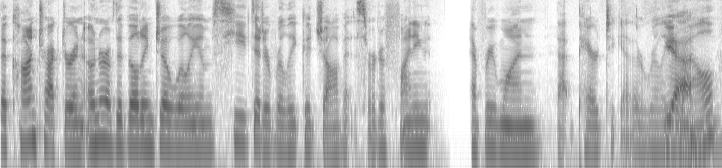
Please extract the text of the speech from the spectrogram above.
the contractor and owner of the building, Joe Williams, he did a really good job at sort of finding everyone that paired together really Yeah. well.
